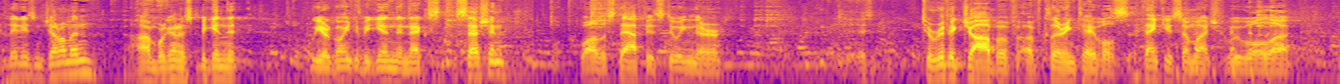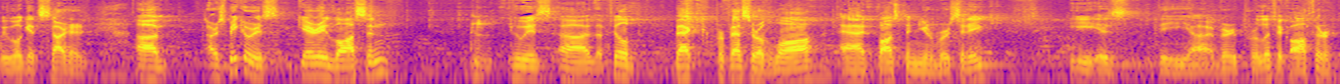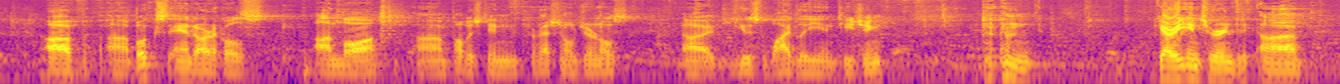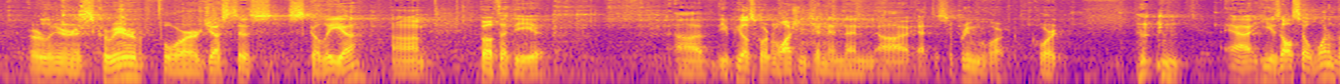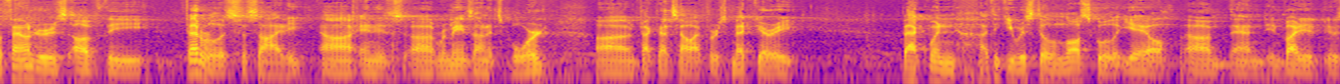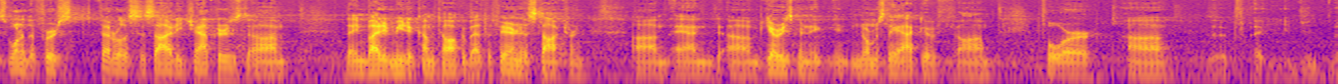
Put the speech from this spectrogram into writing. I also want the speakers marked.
Speaker 1: right, ladies and gentlemen, um, we're going to begin the, we are going to begin the next session while the staff is doing their terrific job of, of clearing tables. Thank you so much. We will, uh, we will get started. Um, our speaker is Gary Lawson, who is uh, the Philip Beck Professor of Law at Boston University. He is the uh, very prolific author of uh, books and articles on law, um, published in professional journals, uh, used widely in teaching. Gary interned uh, earlier in his career for Justice Scalia, um, both at the uh, the appeals court in Washington and then uh, at the Supreme Court. court. uh, he is also one of the founders of the Federalist Society uh, and is, remains on its board. Uh, in fact, that's how I first met Gary back when I think he was still in law school at Yale um, and invited, it was one of the first Federalist Society chapters. Um, they invited me to come talk about the fairness doctrine. Um, and um, Gary's been enormously active um, for uh,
